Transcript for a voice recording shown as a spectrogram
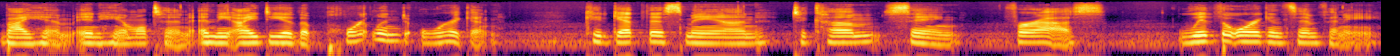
by him in Hamilton. And the idea that Portland, Oregon could get this man to come sing for us with the Oregon Symphony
